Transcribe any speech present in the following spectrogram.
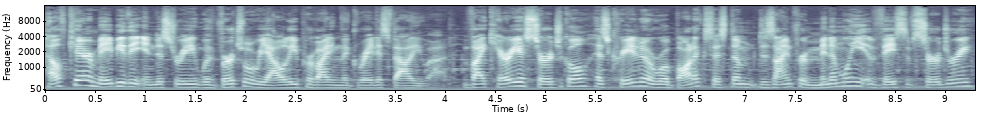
Healthcare may be the industry with virtual reality providing the greatest value add. Vicarious Surgical has created a robotic system designed for minimally invasive surgery,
